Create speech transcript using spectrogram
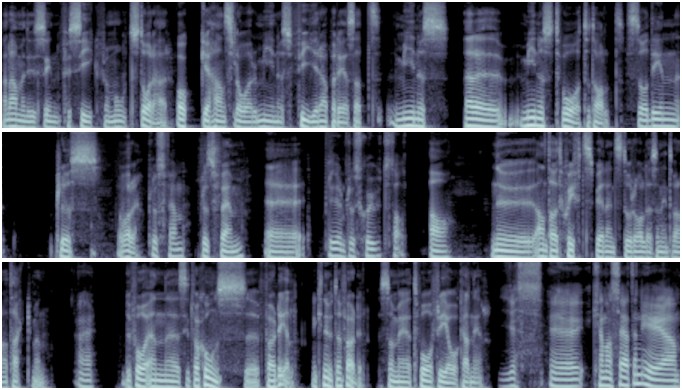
han använder ju sin fysik för att motstå det här. Och eh, han slår minus fyra på det så att minus, eller, minus två totalt. Så din plus, vad var det? Plus fem. Plus fem. Eh, Blir en plus sju totalt. ja, nu antar ett skift spelar inte stor roll eftersom det inte var en attack men Nej. du får en eh, situationsfördel, en knuten fördel, som är två fria åkallningar. Yes. Eh, kan man säga att den är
